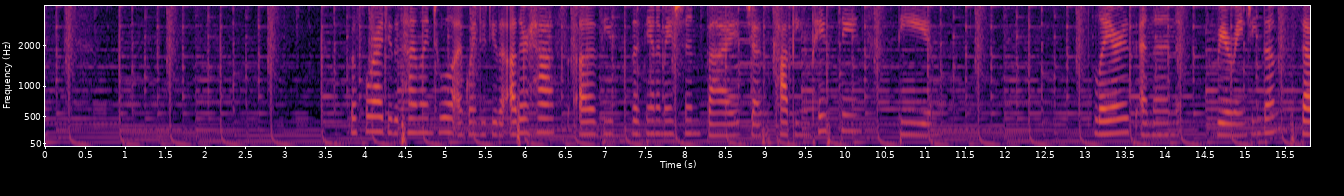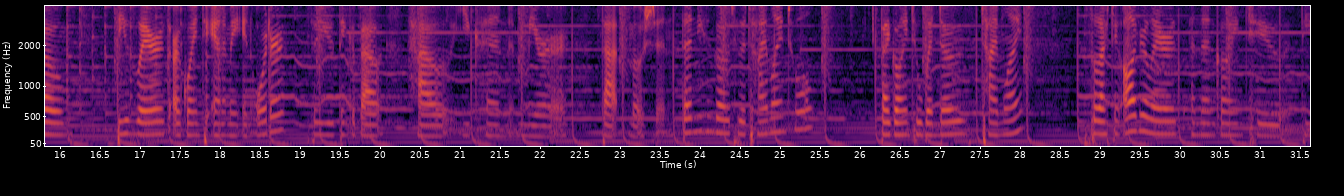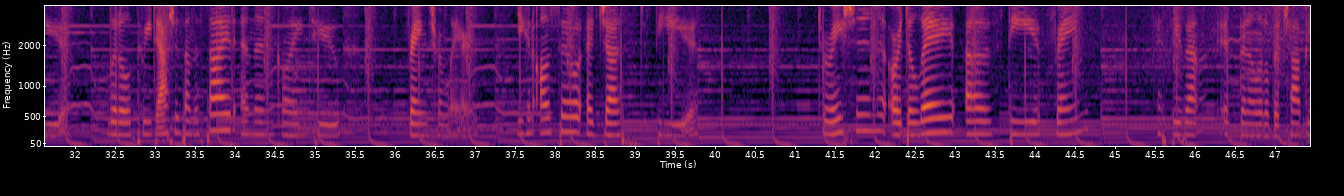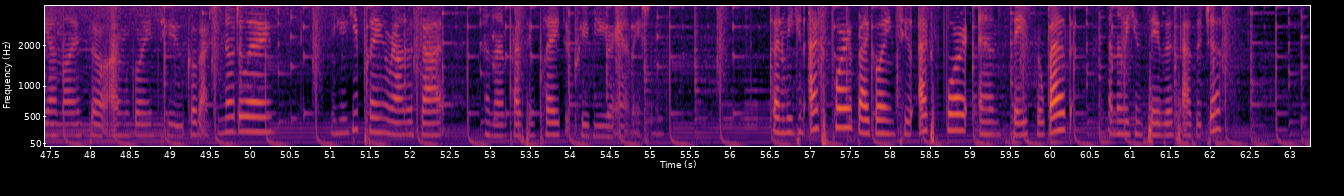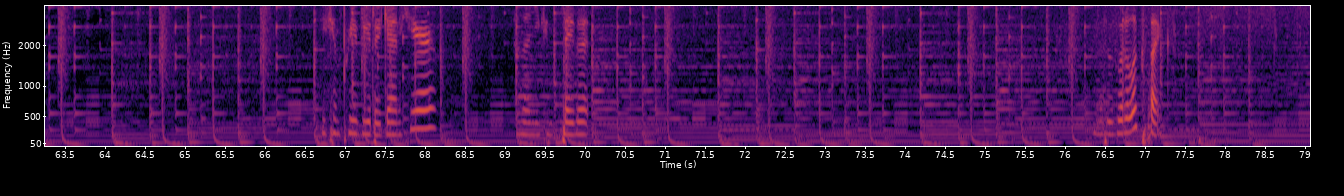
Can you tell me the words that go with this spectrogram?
Before I do the timeline tool, I'm going to do the other half of these, this animation by just copying and pasting the layers and then rearranging them. So these layers are going to animate in order. So you think about how you can mirror that motion. Then you can go to the timeline tool by going to Windows Timeline, selecting all of your layers and then going to the little three dashes on the side and then going to frames from layers. You can also adjust the duration or delay of the frames. I see that it's been a little bit choppy on mine, so I'm going to go back to no delay. You can keep playing around with that and then pressing play to preview your animations. Then we can export by going to export and save for web and then we can save this as a GIF. You can preview it again here, and then you can save it. And this is what it looks like.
